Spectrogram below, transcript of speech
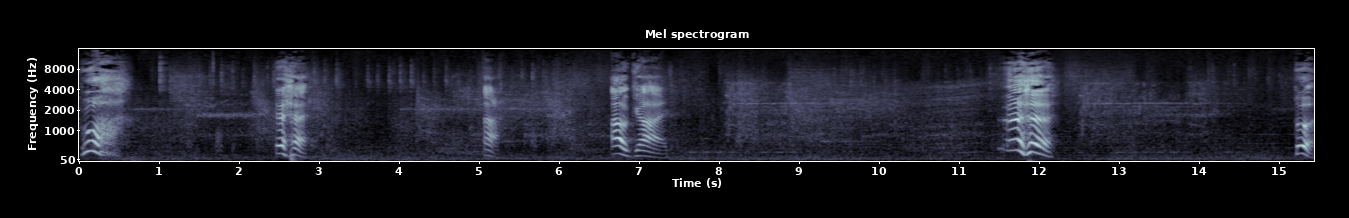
Whoa! ah. Oh god. Uh-huh. Huh.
